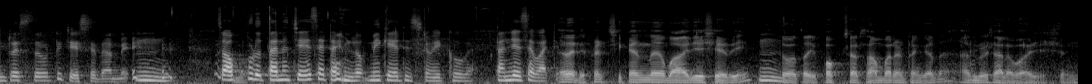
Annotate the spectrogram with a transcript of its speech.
ఇంట్రెస్ట్ తోటి చేసేదాన్ని. సో అప్పుడు తను చేసే టైంలో మీకు ఏది ఇష్టం ఎక్కువగా? తను చేసే వాటి. అదే డిఫరెంట్ చికెన్ బాగా చేసేది. తర్వాత ఈ పప్పుచారు సాంబార్ అంటాం కదా అది కూడా చాలా బాగా చేసింది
